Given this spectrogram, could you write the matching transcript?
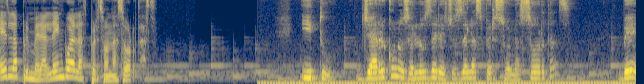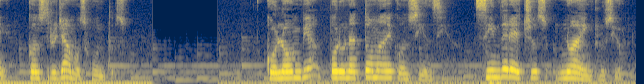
es la primera lengua de las personas sordas. ¿Y tú, ya reconoces los derechos de las personas sordas? Ven, construyamos juntos. Colombia por una toma de conciencia. Sin derechos no hay inclusión.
